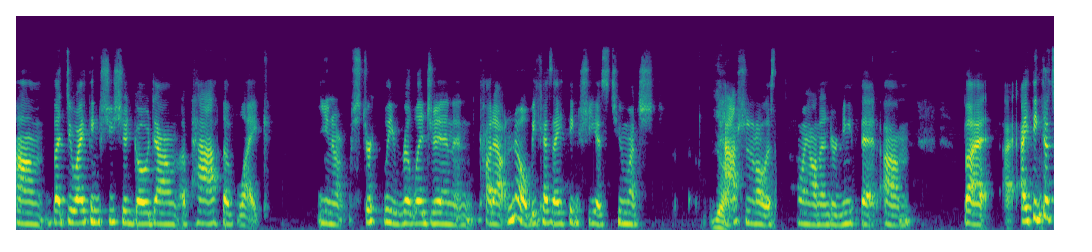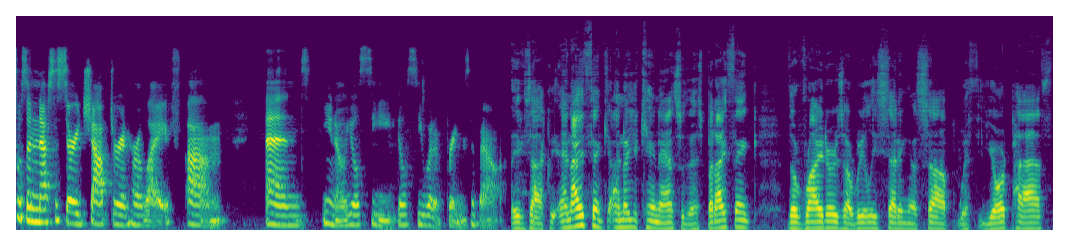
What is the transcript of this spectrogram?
Um, but do I think she should go down a path of like, you know, strictly religion and cut out? No, because I think she has too much yeah. passion and all this going on underneath it. Um, but I, I, think this was a necessary chapter in her life. Um, and you know you'll see you'll see what it brings about. Exactly. And i think i know you can't answer this but i think the writers are really setting us up with your path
